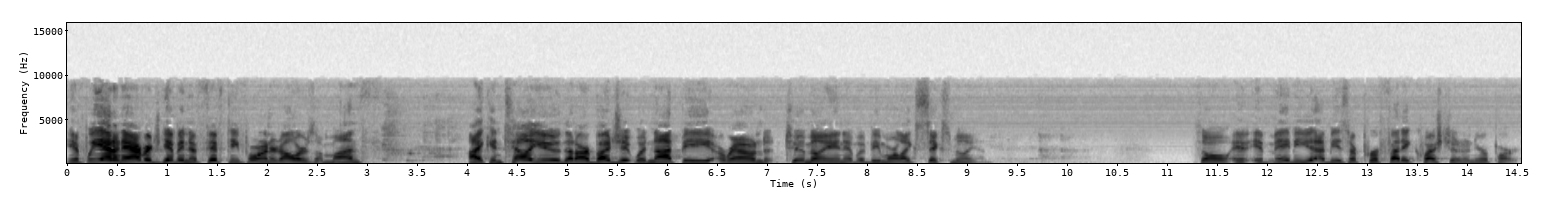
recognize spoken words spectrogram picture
If we had an average giving of $5,400 a month, I can tell you that our budget would not be around 2 million, it would be more like 6 million. So it, it maybe that be a prophetic question on your part.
